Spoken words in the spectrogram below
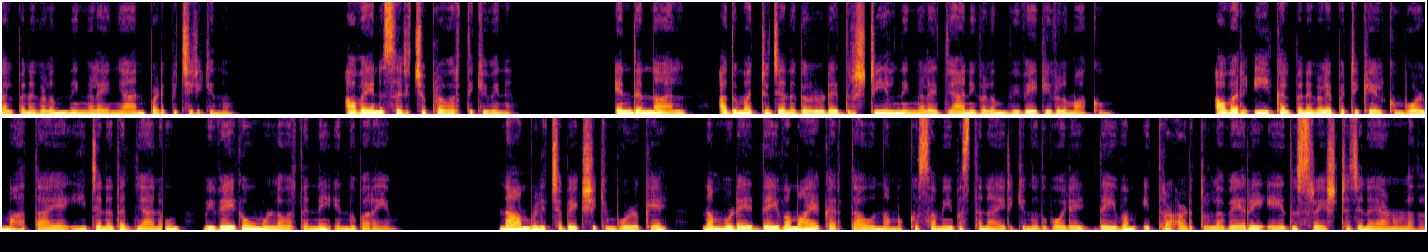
കൽപ്പനകളും നിങ്ങളെ ഞാൻ പഠിപ്പിച്ചിരിക്കുന്നു. അവയനുസരിച്ചു പ്രവർത്തിക്കുവിന് എന്തെന്നാൽ അത് മറ്റു ജനതകളുടെ ദൃഷ്ടിയിൽ നിങ്ങളെ ജ്ഞാനികളും വിവേകികളുമാക്കും. അവർ ഈ കൽപ്പനകളെപ്പറ്റി കേൾക്കുമ്പോൾ മഹത്തായ ഈ ജനത ജ്ഞാനവും വിവേകവുമുള്ളവർ തന്നെ എന്നു പറയും. നാം വിളിച്ചപേക്ഷിക്കുമ്പോഴൊക്കെ നമ്മുടെ ദൈവമായ കർത്താവ് നമുക്ക് സമീപസ്ഥനായിരിക്കുന്നതുപോലെ ദൈവം ഇത്ര അടുത്തുള്ള വേറെ ഏതു ശ്രേഷ്ഠജനയാണുള്ളത്?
